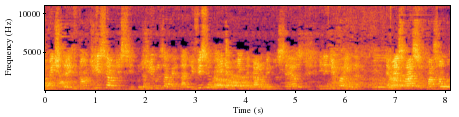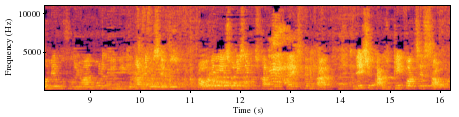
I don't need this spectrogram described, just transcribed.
no 23, então disse aos discípulos, digo-lhes a verdade, dificilmente um rico entrar no reino dos céus, e lhe digo ainda, é mais fácil passar um camelo no fundo de uma agulha do que um rico entrar no reino dos céus. Ao ouvir isso, os discípulos ficaram perplexos e perguntaram: Neste caso, quem pode ser salvo?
